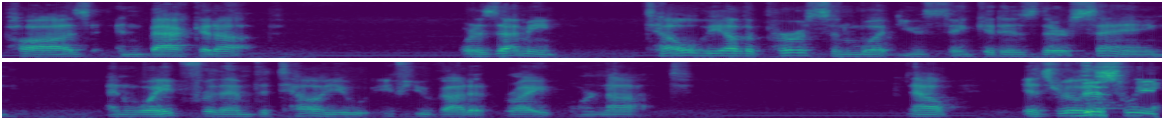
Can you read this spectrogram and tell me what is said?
pause and back it up. What does that mean? Tell the other person what you think it is they're saying and wait for them to tell you if you got it right or not. Now, it's really this sweet.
